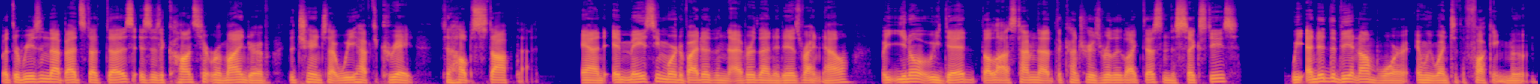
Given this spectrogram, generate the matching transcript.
But the reason that bad stuff does is as a constant reminder of the change that we have to create to help stop that. And it may seem more divided than ever than it is right now, but you know what we did the last time that the country was really like this in the 60s? We ended the Vietnam War and we went to the fucking moon.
